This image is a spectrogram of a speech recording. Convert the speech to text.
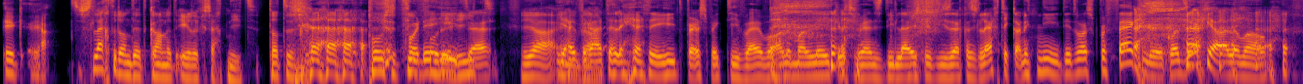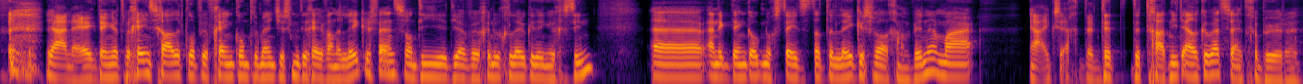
ik, ja, slechter dan dit kan het eerlijk gezegd niet. Dat is positief Voor de Heat? Ja, Jij praat alleen uit de Heat-perspectief. Wij hebben allemaal Lakers-fans die luisteren, die zeggen slechter kan het niet. Dit was perfect, Nick. Wat zeg je allemaal? Ja, nee, ik denk dat we geen schouderklopje of geen complimentjes moeten geven aan de Lakers-fans, want die, die hebben genoeg leuke dingen gezien. Eh, en ik denk ook nog steeds dat de Lakers wel gaan winnen, maar ja, ik zeg, dit, dit, gaat niet elke wedstrijd gebeuren.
